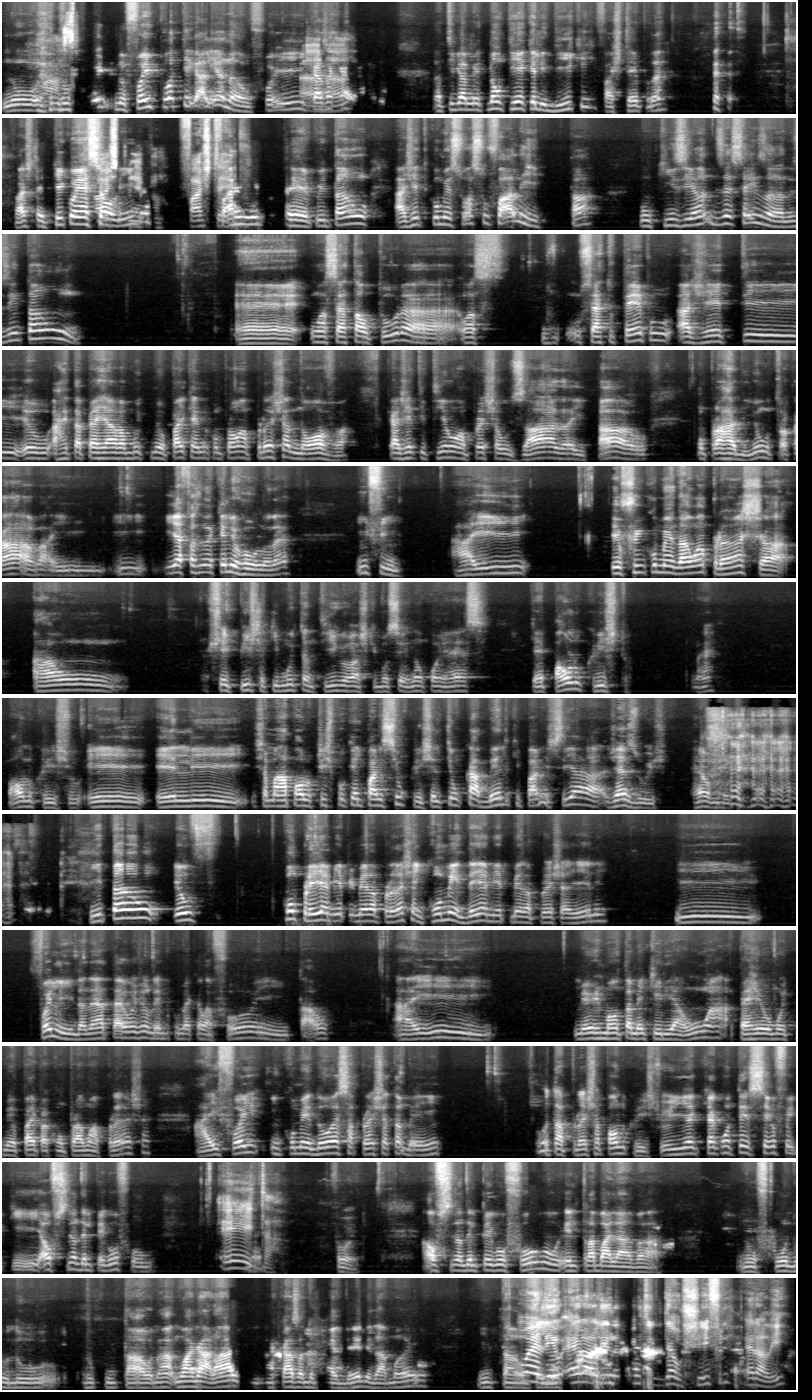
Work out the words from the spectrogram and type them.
No, não, foi, não foi em Porto de Galinha, não, foi em uhum. Casa Caiada. Antigamente não tinha aquele dique, faz tempo, né? faz tempo. Quem conhece faz a Olinda, tempo. Faz tempo. Faz muito tempo. Então, a gente começou a surfar ali, tá? com 15 anos, 16 anos. Então, é, uma certa altura, uma, um certo tempo, a gente, eu, a gente aperreava muito meu pai querendo comprar uma prancha nova, que a gente tinha uma prancha usada e tal, comprava de um, trocava e, e ia fazendo aquele rolo, né? Enfim, aí eu fui encomendar uma prancha a um, shapeista aqui muito antigo, eu acho que vocês não conhecem, que é Paulo Cristo, né? Paulo Cristo. E ele chamava Paulo Cristo porque ele parecia um Cristo. Ele tinha um cabelo que parecia Jesus, realmente. então, eu comprei a minha primeira prancha, encomendei a minha primeira prancha a ele e foi linda, né? Até hoje eu lembro como é que ela foi e tal. Aí meu irmão também queria uma, aperreou muito meu pai para comprar uma prancha. Aí foi, encomendou essa prancha também, outra prancha Paulo Cristo. E o que aconteceu foi que a oficina dele pegou fogo. Eita! Né? Foi. A oficina dele pegou fogo, ele trabalhava no fundo do, do quintal, na, numa garagem, na casa do pai dele, da mãe. Então. O Elinho, era ali perto de Del Chifre? Era ali?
